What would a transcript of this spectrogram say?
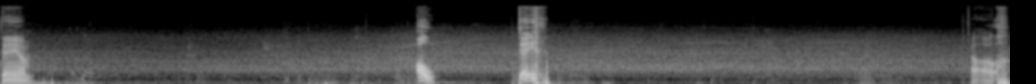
Damn. Oh. Damn. Uh-oh.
